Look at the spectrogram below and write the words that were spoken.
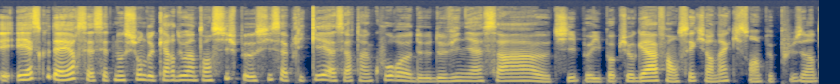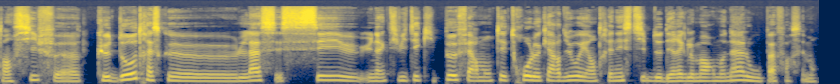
Et, est-ce que d'ailleurs cette notion de cardio intensif peut aussi s'appliquer à certains cours de, vinyasa, type hip-hop yoga? Enfin, on sait qu'il y en a qui sont un peu plus intensifs que d'autres. Est-ce que là, c'est une activité qui peut faire monter trop le cardio et entraîner ce type de dérèglement hormonal ou pas forcément?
